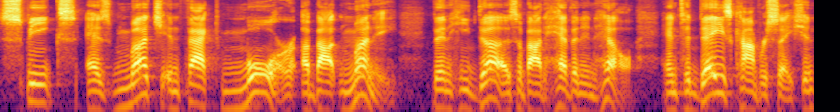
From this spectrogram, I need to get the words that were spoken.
speaks as much, in fact, more about money than he does about heaven and hell. And today's conversation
